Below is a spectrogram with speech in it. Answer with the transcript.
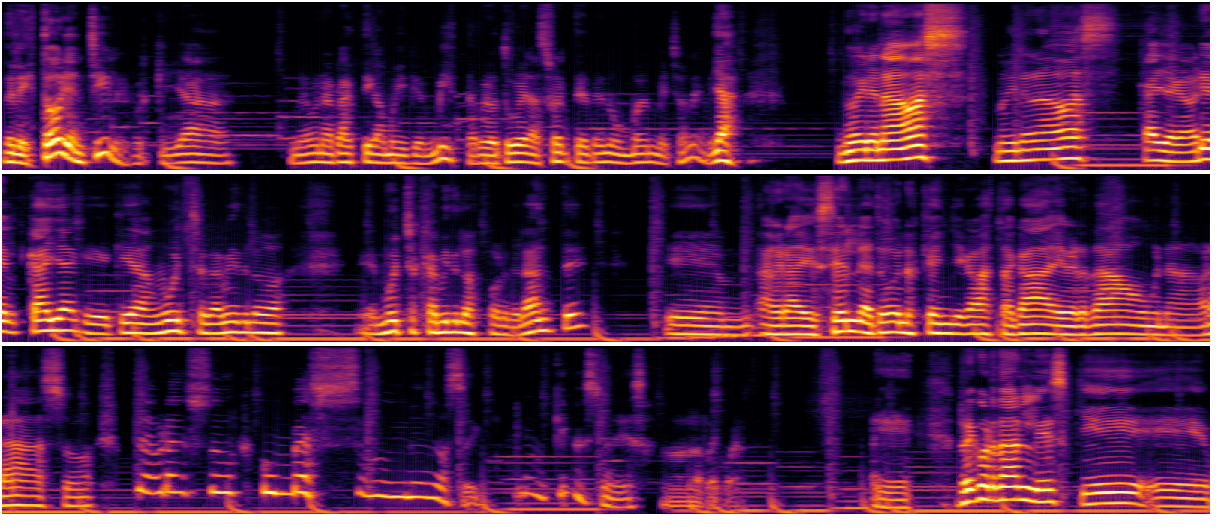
la historia en Chile, porque ya no es una práctica muy bien vista, pero tuve la suerte de tener un buen mechoneo. Ya, no diré nada más, no diré nada más. Calla, Gabriel, calla, que quedan muchos capítulos, eh, muchos capítulos por delante. Eh, agradecerle a todos los que han llegado hasta acá, de verdad, un abrazo, un abrazo, un beso, no, sé, ¿qué canción es? No lo recuerdo. Eh, recordarles que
